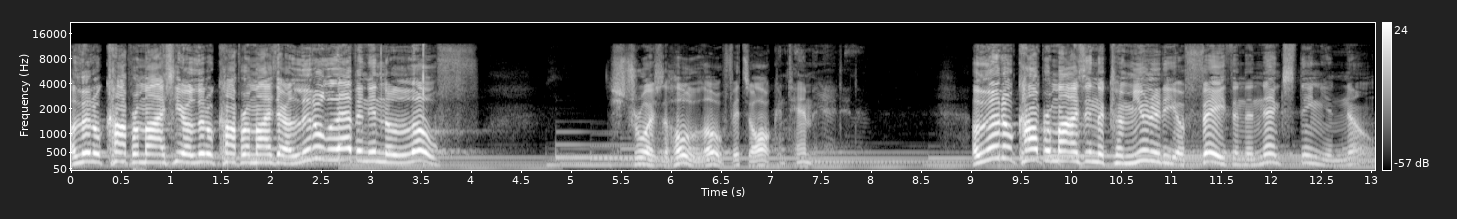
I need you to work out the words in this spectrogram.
A little compromise here, a little compromise there, a little leaven in the loaf destroys the whole loaf. It's all contaminated. A little compromise in the community of faith, and the next thing you know,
